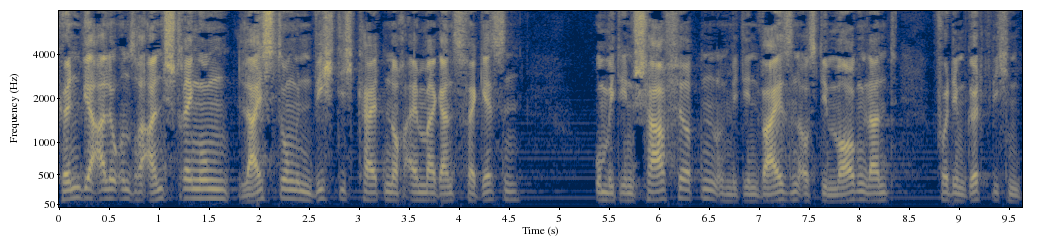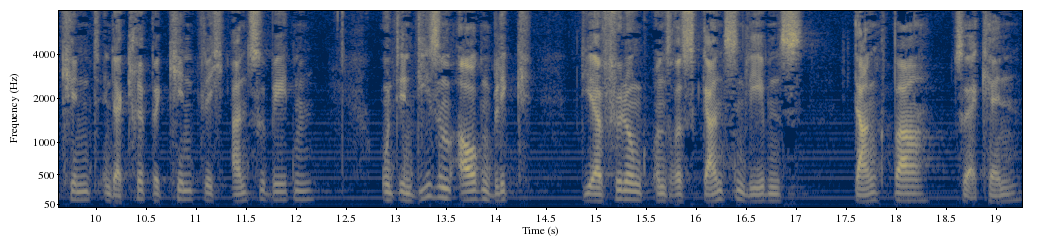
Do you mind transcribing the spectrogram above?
Können wir alle unsere Anstrengungen, Leistungen, Wichtigkeiten noch einmal ganz vergessen, um mit den Schafhirten und mit den Weisen aus dem Morgenland vor dem göttlichen Kind in der Krippe kindlich anzubeten und in diesem Augenblick die Erfüllung unseres ganzen Lebens dankbar zu erkennen?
